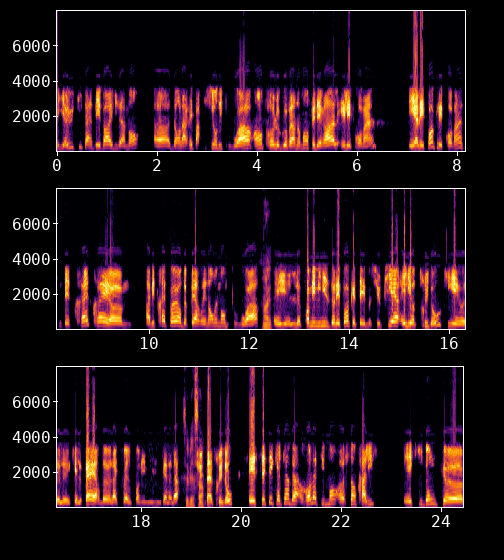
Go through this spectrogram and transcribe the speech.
il y a eu tout un débat évidemment dans la répartition des pouvoirs entre le gouvernement fédéral et les provinces. Et à l'époque, les provinces étaient très très avait très peur de perdre énormément de pouvoir. Et le premier ministre de l'époque était Monsieur Pierre Elliott Trudeau, qui est, euh, le, qui est le père de l'actuel premier ministre du Canada, Justin Trudeau. Et c'était quelqu'un de relativement euh, centraliste et qui donc euh,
